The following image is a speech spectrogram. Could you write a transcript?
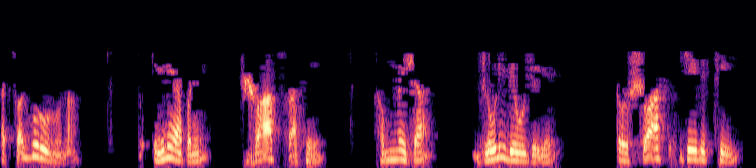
અથવા ગુરુનું નામ, તો એને આપણે શ્વાસ સાથે હંમેશા જોડી દેવું જોઈએ. તો શ્વાસ જે રીતથી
